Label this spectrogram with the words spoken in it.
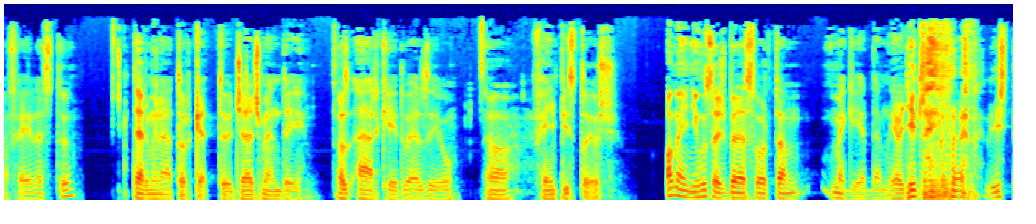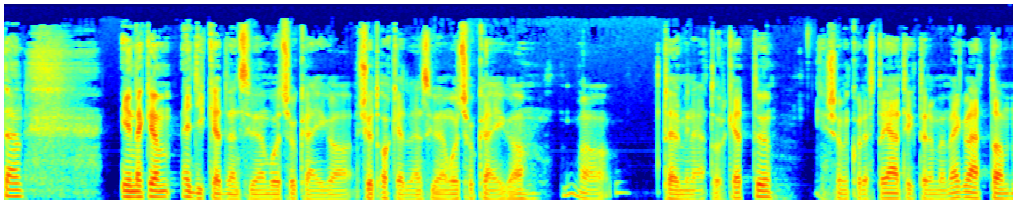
a fejlesztő. Terminator 2, Judgment Day, az arcade verzió, a fénypisztolyos. Amennyi 20-as beleszórtam, megérdemli, hogy itt legyen a listán. Én nekem egyik kedvenc volt sokáig, a, sőt a kedvenc volt sokáig a, a Terminator 2, és amikor ezt a játékteremben megláttam,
